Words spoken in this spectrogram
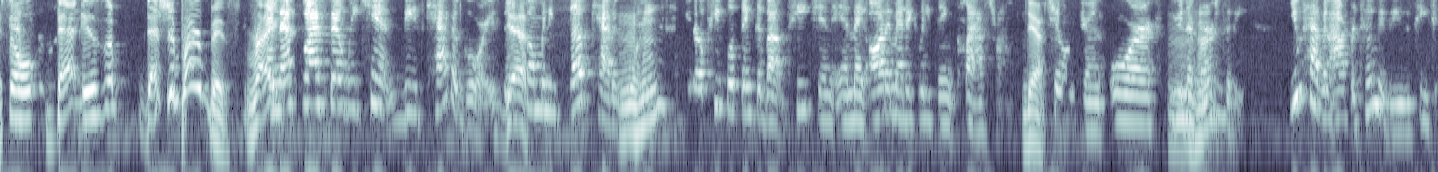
So Absolutely. that is a that's your purpose, right? And that's why I said we can't these categories. There's yes. so many subcategories. Mm-hmm. Know, people think about teaching and they automatically think classroom, yes, children or mm-hmm. university you have an opportunity to teach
